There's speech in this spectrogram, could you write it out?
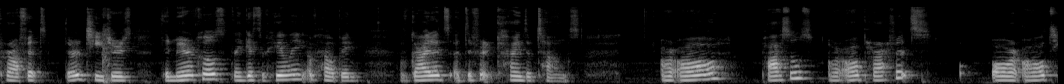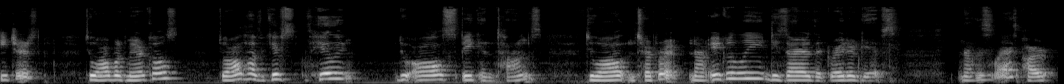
prophets, third teachers, then miracles, then gifts of healing, of helping, of guidance, of different kinds of tongues. Are all apostles? Are all prophets? Are all teachers? Do all work miracles? Do all have gifts of healing? Do all speak in tongues? Do all interpret? Now eagerly desire the greater gifts. Now, this last part,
